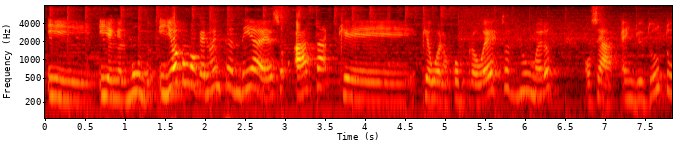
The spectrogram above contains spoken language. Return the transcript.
y, en el mundo. Y yo como que no entendía eso hasta que, que, bueno, comprobé estos números. O sea, en YouTube tú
